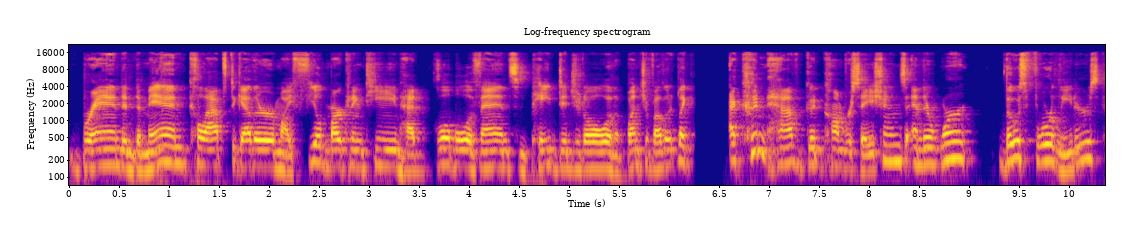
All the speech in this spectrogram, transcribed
brand and demand collapse together. My field marketing team had global events and paid digital and a bunch of other, like, I couldn't have good conversations and there weren't those four leaders,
